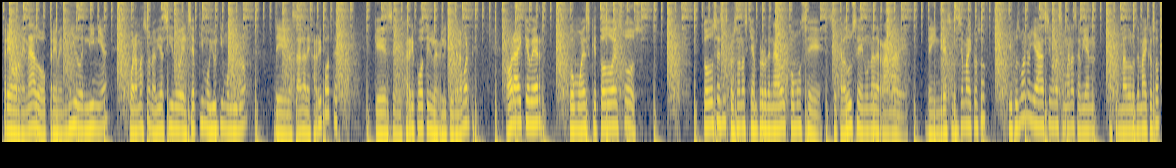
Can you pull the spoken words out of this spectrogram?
preordenado o prevendido en línea por Amazon había sido el séptimo y último libro de la saga de Harry Potter, que es eh, Harry Potter y las Reliquias de la Muerte. Ahora hay que ver cómo es que todos esos, todas esas personas que han preordenado, cómo se, se traduce en una derrama de, de ingresos hacia Microsoft. Y pues bueno, ya hace unas semanas habían afirmado los de Microsoft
